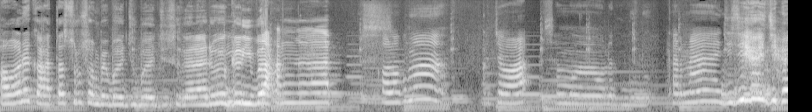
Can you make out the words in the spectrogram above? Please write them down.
Awalnya ke atas terus sampai baju-baju segala. Aduh geli banget. Kalau aku mah kecoa sama ulat bulu. Karena jijik aja.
